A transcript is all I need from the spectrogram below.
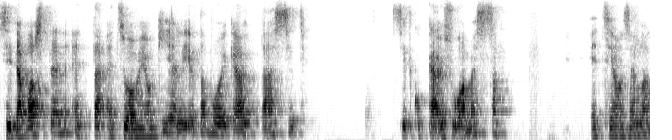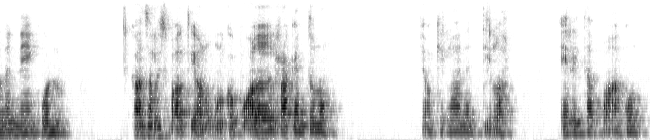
sitä vasten, että, että suomi on kieli, jota voi käyttää sit, sit kun käy Suomessa. Että se on sellainen niin kuin kansallisvaltion ulkopuolelle rakentunut jonkinlainen tila eri tapaan kuin,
